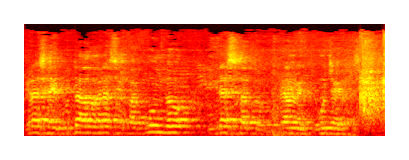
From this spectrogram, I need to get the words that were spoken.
gracias diputado, gracias Facundo y gracias a todos, realmente, muchas gracias.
